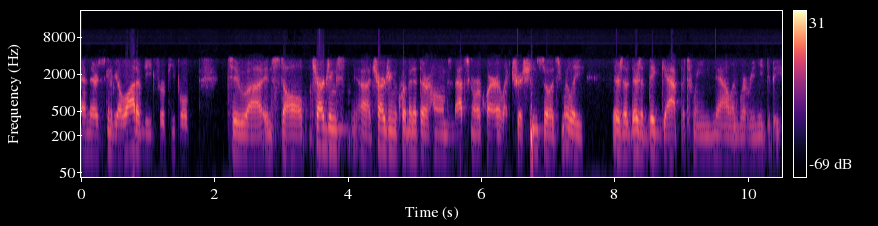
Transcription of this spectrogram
and there's going to be a lot of need for people to uh, install charging uh, charging equipment at their homes, and that's going to require electricians. So it's really there's a there's a big gap between now and where we need to be.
